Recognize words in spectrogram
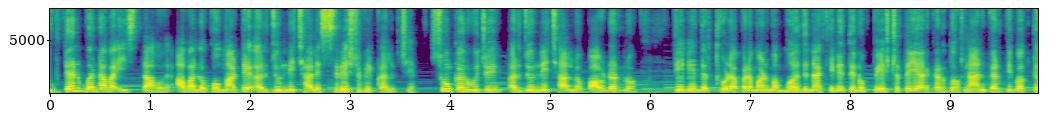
ઉપટન બનાવવા ઈચ્છતા હોય, આવા લોકો માટે અર્જુનની છાલ એ શ્રેષ્ઠ વિકલ્પ છે. શું કરવું જોઈએ? અર્જુનની છાલનો પાવડર લો, તેની અંદર થોડા પ્રમાણમાં મધ નાખીને તેનો પેસ્ટ તૈયાર કરી દો. સ્નાન કરતી વખતે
